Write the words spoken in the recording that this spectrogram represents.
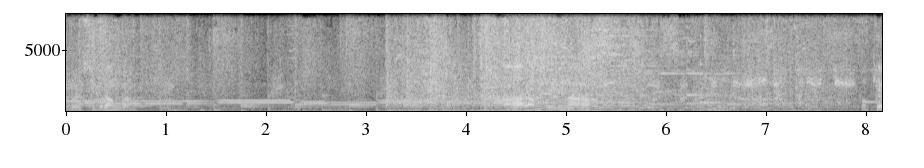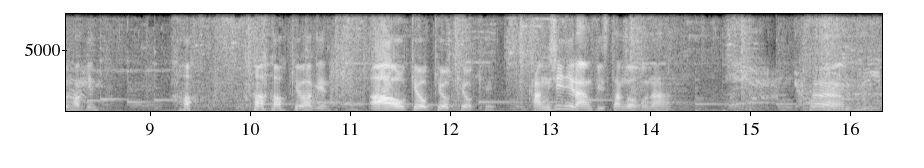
이걸 집을 안 가? 아 납세구나. 오케이 확인. 하 오케이 확인. 아 오케이 오케이 오케이 오케이. 강신이랑 비슷한 거구나. 흠.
